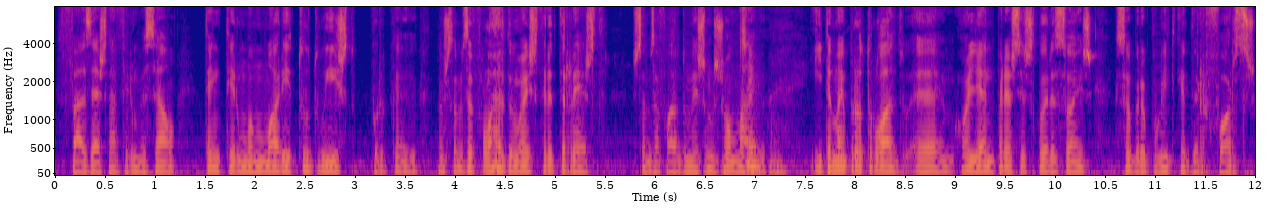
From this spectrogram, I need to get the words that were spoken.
faz esta afirmação, tem que ter uma memória de tudo isto, porque nós estamos a falar de um extraterrestre. Estamos a falar do mesmo João Mário. E também, por outro lado, uh, olhando para estas declarações sobre a política de reforços,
